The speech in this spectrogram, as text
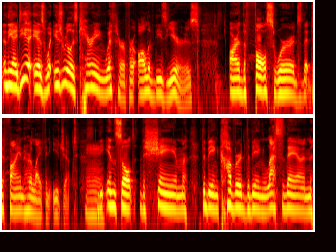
And the idea is what Israel is carrying with her for all of these years are the false words that define her life in Egypt. Hmm. The insult, the shame, the being covered, the being less than.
